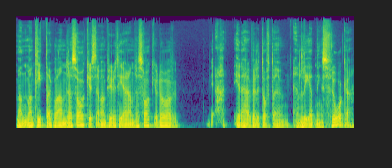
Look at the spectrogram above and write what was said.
man, man tittar på andra saker istället, man prioriterar andra saker. Då ja, är det här väldigt ofta en, en ledningsfråga.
